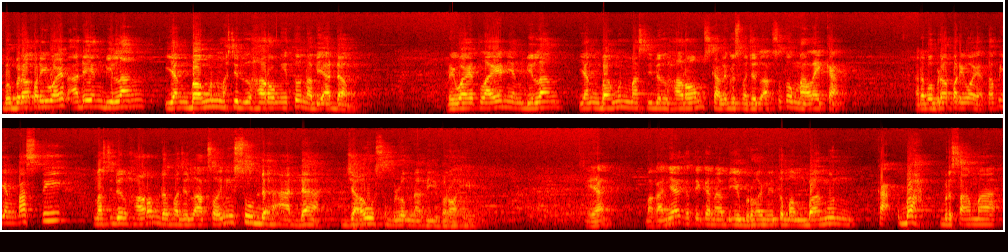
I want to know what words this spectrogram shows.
Beberapa riwayat ada yang bilang yang bangun Masjidil Haram itu Nabi Adam. Riwayat lain yang bilang yang bangun Masjidil Haram sekaligus Masjidil Aqsa itu malaikat. Ada beberapa riwayat, tapi yang pasti Masjidil Haram dan Masjidil Aqsa ini sudah ada jauh sebelum Nabi Ibrahim. Ya, makanya ketika Nabi Ibrahim itu membangun Ka'bah bersama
